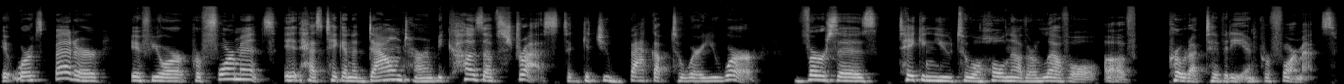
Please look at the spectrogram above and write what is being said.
It works better if your performance it has taken a downturn because of stress to get you back up to where you were versus taking you to a whole nother level of productivity and performance.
